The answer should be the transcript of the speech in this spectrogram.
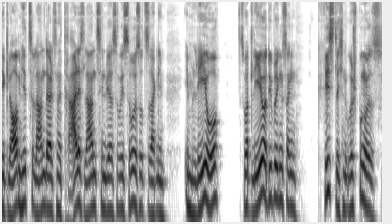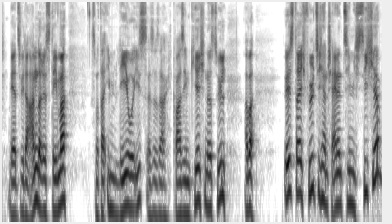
wir glauben hierzulande als neutrales Land sind wir sowieso sozusagen im, im Leo. Das Wort Leo hat übrigens einen christlichen Ursprung, aber das wäre jetzt wieder ein anderes Thema, dass man da im Leo ist, also quasi im Kirchenasyl. Aber Österreich fühlt sich anscheinend ziemlich sicher,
